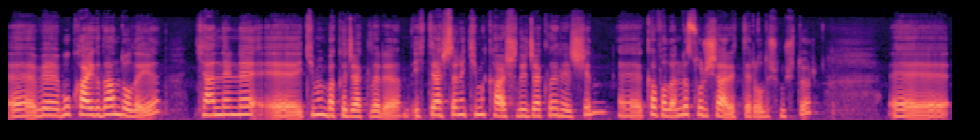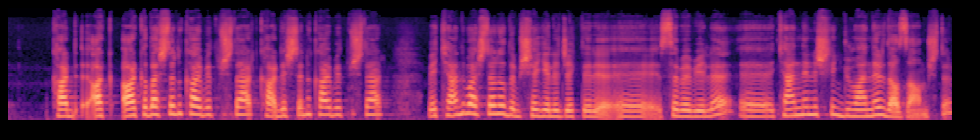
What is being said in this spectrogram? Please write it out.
E, ve bu kaygıdan dolayı kendilerine e, kimin bakacakları, ihtiyaçlarını kimin karşılayacaklarına ilişkin e, kafalarında soru işaretleri oluşmuştur. E, arkadaşlarını kaybetmişler, kardeşlerini kaybetmişler ve kendi başlarına da bir şey gelecekleri e, sebebiyle e, kendilerine ilişkin güvenleri de azalmıştır.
